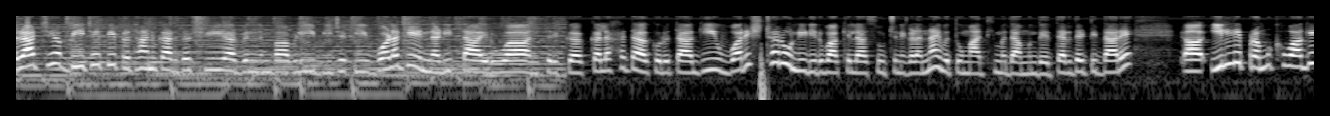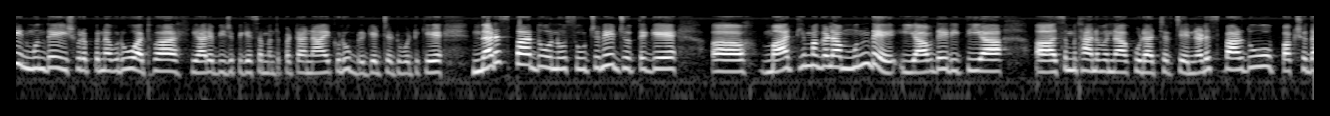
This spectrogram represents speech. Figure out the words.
ರಾಜ್ಯ ಬಿಜೆಪಿ ಪ್ರಧಾನ ಕಾರ್ಯದರ್ಶಿ ಅರವಿಂದ್ ಲಿಂಬಾವಳಿ, ಬಿಜೆಪಿ ಒಳಗೆ ನಡೀತಾ ಇರುವ ಆಂತರಿಕ ಕಲಹದ ಕುರಿತಾಗಿ ವರಿಷ್ಠರು ನೀಡಿರುವ ಕೆಲ ಸೂಚನೆಗಳನ್ನು ಇವತ್ತು ಮಾಧ್ಯಮದ ಮುಂದೆ ತೆರೆದಿಟ್ಟಿದ್ದಾರೆ. ಇಲ್ಲಿ ಪ್ರಮುಖವಾಗಿ ಇನ್ನು ಮುಂದೆ ಈಶ್ವರಪ್ಪನವರು ಅಥವಾ ಯಾರೇ ಬಿಜೆಪಿಗೆ ಸಂಬಂಧಪಟ್ಟ ನಾಯಕರು ಬ್ರಿಗೇಡ್ ಚಟುವಟಿಕೆ ನಡೆಸಬಾರ್ದು ಅನ್ನೋ ಸೂಚನೆ ಜೊತೆಗೆ ಮಾಧ್ಯಮಗಳ ಮುಂದೆ ಯಾವುದೇ ರೀತಿಯ ಅಸಮಾಧಾನವನ್ನು ಕೂಡ ಚರ್ಚೆ ನಡೆಸಬಾರ್ದು, ಪಕ್ಷದ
